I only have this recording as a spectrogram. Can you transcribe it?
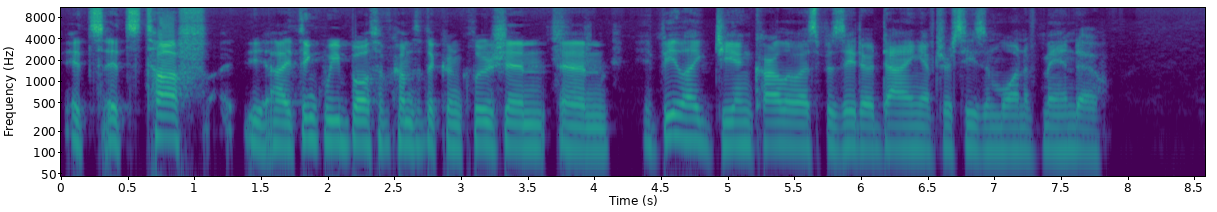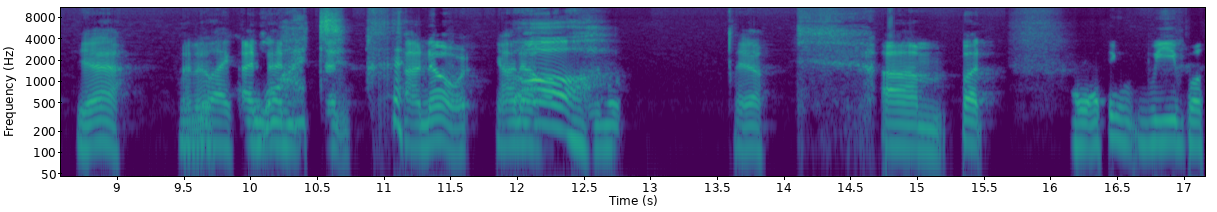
it's it's tough. Yeah, I think we both have come to the conclusion, and it'd be like Giancarlo Esposito dying after season one of Mando. yeah, I know. like, and, and- what? and I know. I know. Oh, Yeah. Um, but I, I think we both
